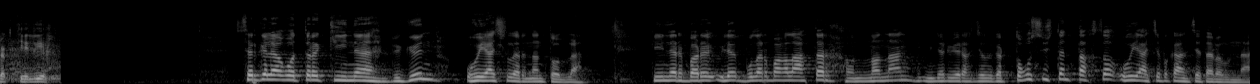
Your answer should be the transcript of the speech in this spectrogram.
бәктелер. Сергелі ағоттыры кейіні бүгін ұяшыларынан толла. Кейінлер бары үлі бұлар бағалақтар, оннан үйнер үйерақ жылығар 900-тен тақса ұяшы вакансия тарылына.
